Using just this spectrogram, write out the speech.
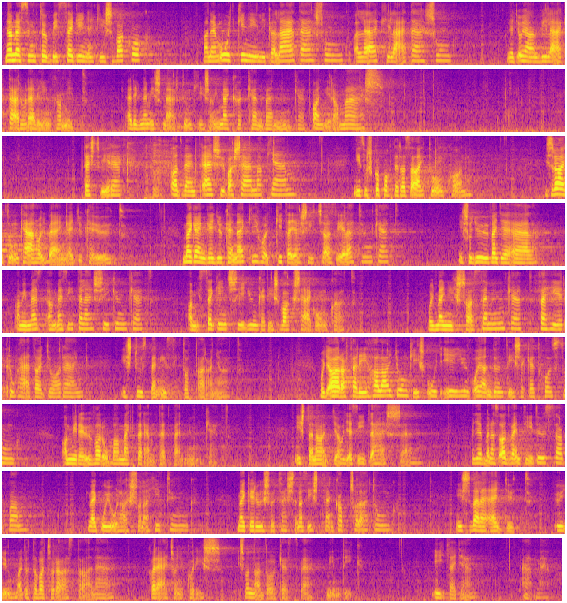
Nem leszünk többé szegények és vakok, hanem úgy kinyílik a látásunk, a lelki látásunk, hogy egy olyan világ tárul elénk, amit eddig nem ismertünk és ami meghökkent bennünket, annyira más. Testvérek, advent első vasárnapján Jézus kopogtat az ajtónkon, és rajtunk áll, hogy beengedjük-e őt. Megengedjük-e neki, hogy kiteljesítse az életünket, és hogy ő vegye el a, mi mez- a mezítelenségünket, a mi szegénységünket és vakságunkat. Hogy megnyissa a szemünket, fehér ruhát adjon ránk, és tűzben izzított aranyat. Hogy arra felé haladjunk, és úgy éljünk, olyan döntéseket hozzunk, amire ő valóban megteremtett bennünket. Isten adja, hogy ez így lehessen, hogy ebben az adventi időszakban megújulhasson a hitünk, megerősödhessen az Isten kapcsolatunk, és vele együtt üljünk majd ott a vacsoraasztalnál, karácsonykor is, és onnantól kezdve mindig. Így legyen. Amen.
